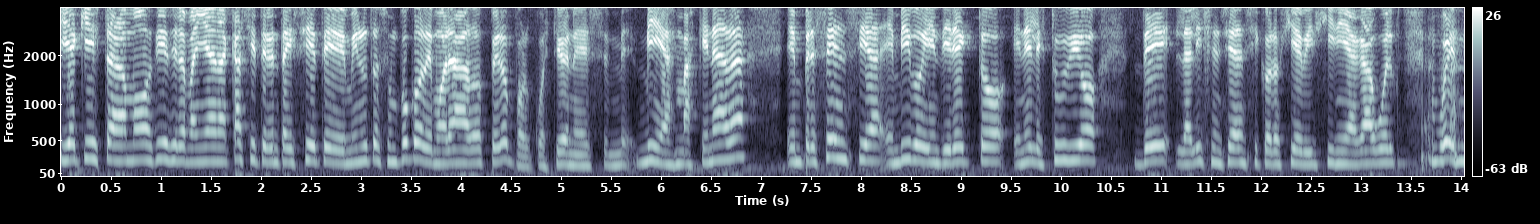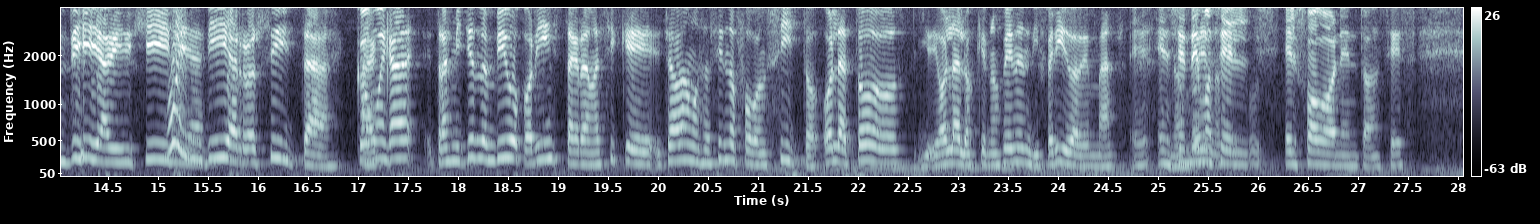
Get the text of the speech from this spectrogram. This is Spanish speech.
Y aquí estamos, 10 de la mañana, casi 37 minutos, un poco demorados, pero por cuestiones mías más que nada, en presencia, en vivo y en directo, en el estudio de la licenciada en psicología Virginia Gawel. Buen día, Virginia. Buen día, Rosita. ¿Cómo Acá transmitiendo en vivo por Instagram, así que ya vamos haciendo fogoncito. Hola a todos y hola a los que nos ven en diferido además. Eh, encendemos el, el fogón entonces.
